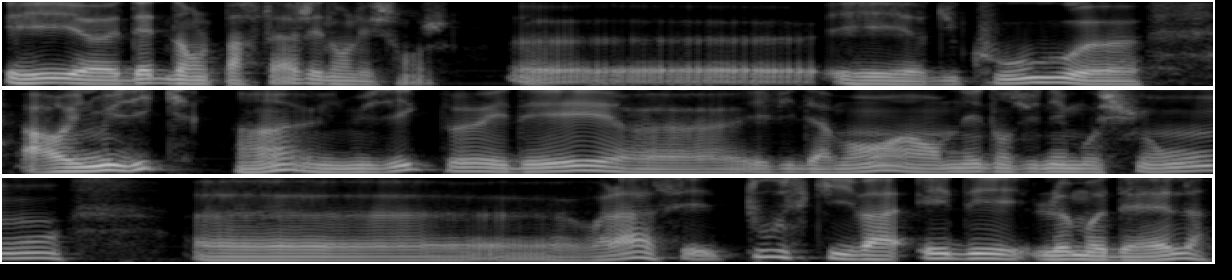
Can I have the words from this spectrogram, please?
et d'être dans le partage et dans l'échange. Euh, et du coup, euh, alors une musique, hein, une musique peut aider évidemment à emmener dans une émotion, voilà, c'est tout ce qui va aider le modèle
